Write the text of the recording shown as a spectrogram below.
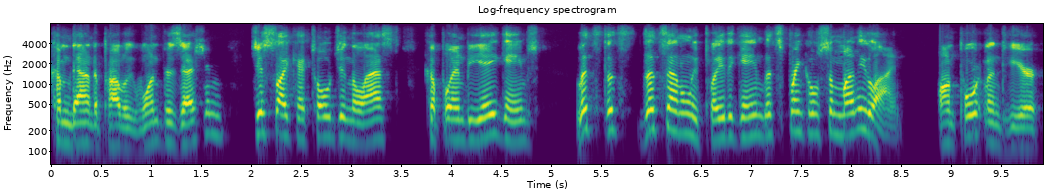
come down to probably one possession. Just like I told you in the last couple NBA games, let's let's let's not only play the game, let's sprinkle some money line on Portland here.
